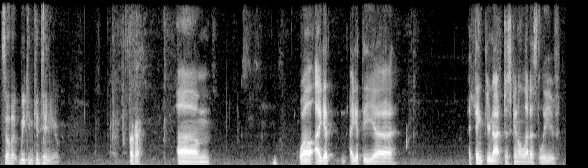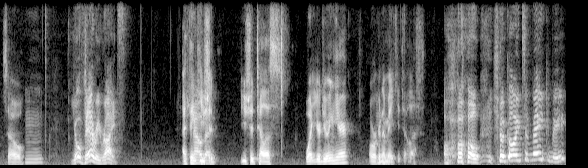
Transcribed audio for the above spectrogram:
so that we can continue. Okay. um, well, I get I get the. Uh, I think you're not just gonna let us leave, so You're very right. I think Now you then- should you should tell us what you're doing here, or we're Mm. gonna make you tell us. Oh, you're going to make me.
